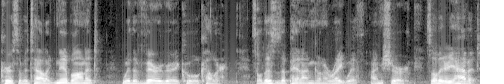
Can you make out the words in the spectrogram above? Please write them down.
cursive italic nib on it with a very very cool color. So this is a pen I'm going to write with I'm sure. So there you have it.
